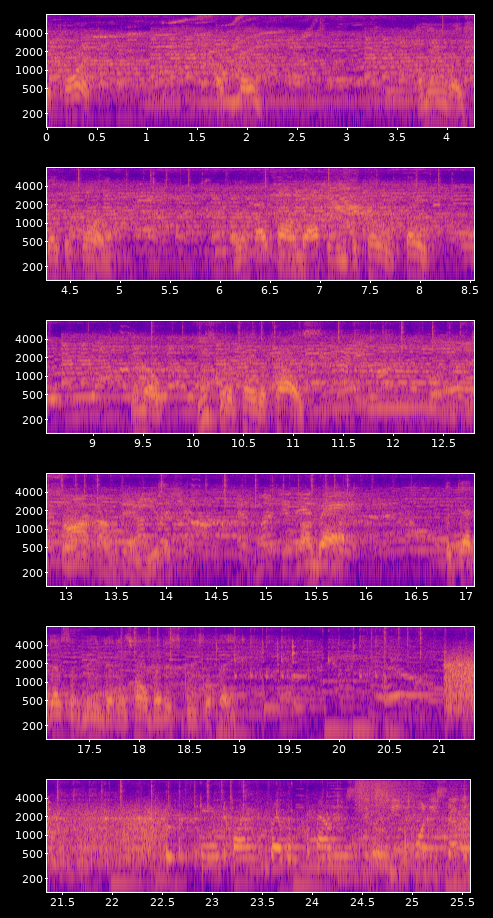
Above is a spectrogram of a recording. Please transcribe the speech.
support of faith in any way, shape, or form. And if I found out that he's a total fake, you know, he's going to pay the price. You just saw how that he is on that. But that doesn't mean that his whole ministry is a fake. 1627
